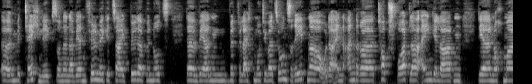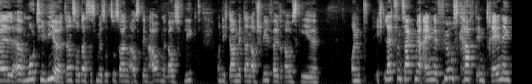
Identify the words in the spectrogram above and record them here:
äh, mit Technik, sondern da werden Filme gezeigt, Bilder benutzt, da werden, wird vielleicht ein Motivationsredner oder ein anderer Top-Sportler eingeladen, der nochmal äh, motiviert, ne, so dass es mir sozusagen aus den Augen rausfliegt und ich damit dann aufs Spielfeld rausgehe. Und ich letztens sagt mir eine Führungskraft im Training,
